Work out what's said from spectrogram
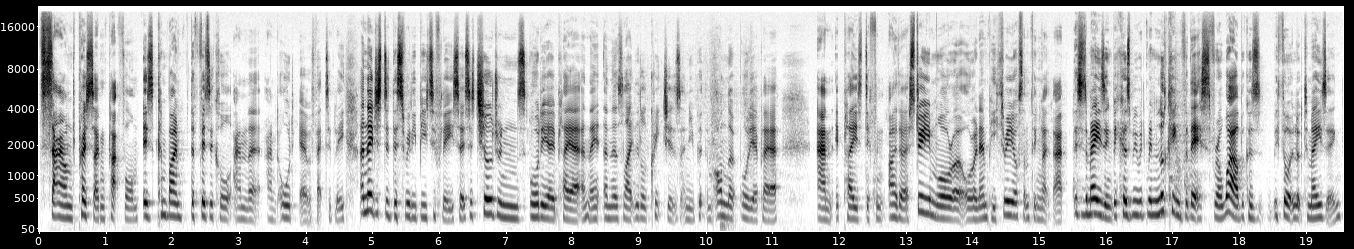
sound prototyping platform is combine the physical and the and audio effectively, and they just did this really beautifully. So it's a children's audio player, and they and there's like little creatures, and you put them on the audio player and it plays different either a stream or a, or an MP3 or something like that. This is amazing because we had been looking for this for a while because we thought it looked amazing.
